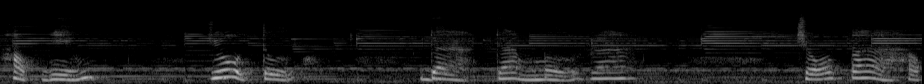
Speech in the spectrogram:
học diễn vô tự đà đang mở ra. Cho ta học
